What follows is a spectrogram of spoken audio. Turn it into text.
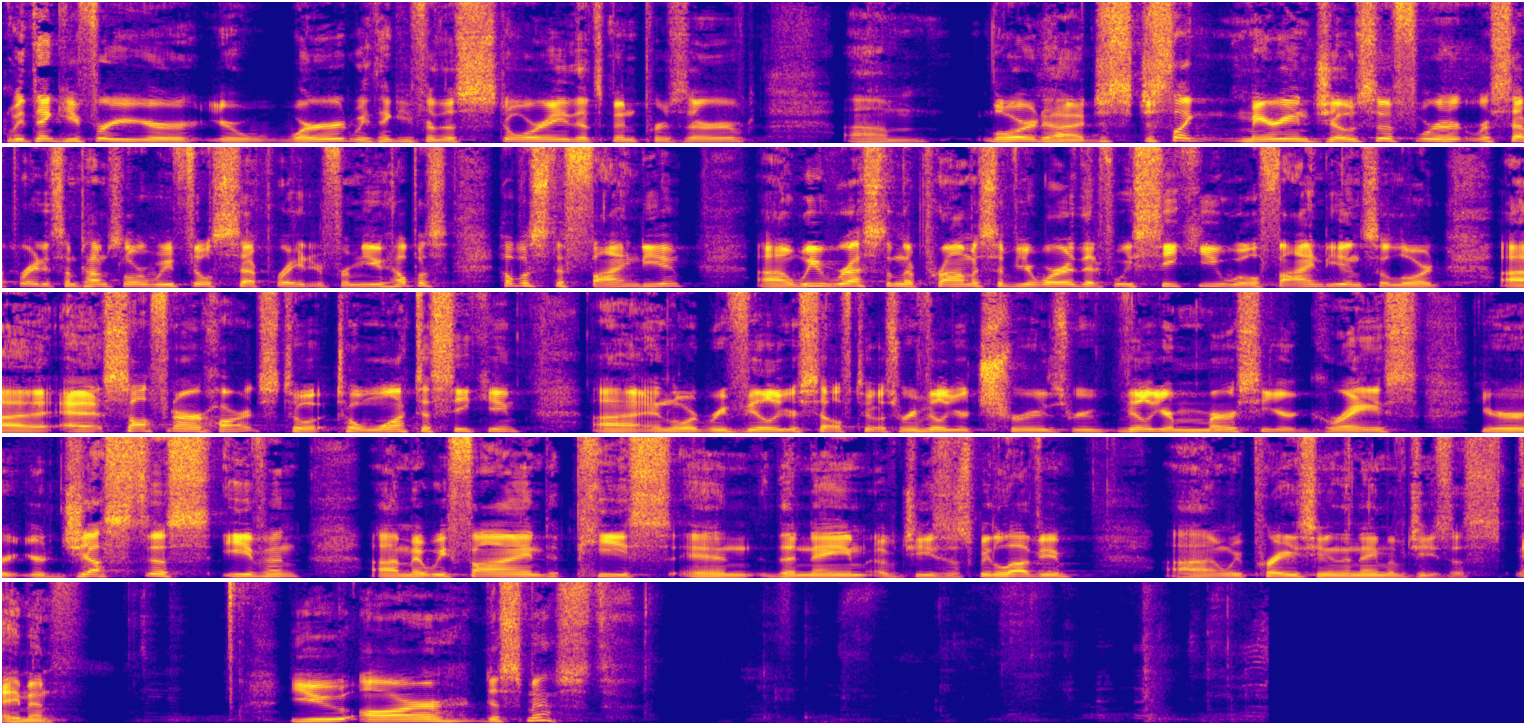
We thank you for your, your word. We thank you for the story that's been preserved. Um, Lord, uh, just, just like Mary and Joseph were, were separated, sometimes, Lord, we feel separated from you. Help us, help us to find you. Uh, we rest on the promise of your word that if we seek you, we'll find you. And so, Lord, uh, uh soften our hearts to, to want to seek you. Uh, and Lord, reveal yourself to us, reveal your truths, reveal your mercy, your grace, your, your justice, even. Uh, may we find peace in the name of Jesus. We love you, and we praise you in the name of Jesus. Amen. You are dismissed.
